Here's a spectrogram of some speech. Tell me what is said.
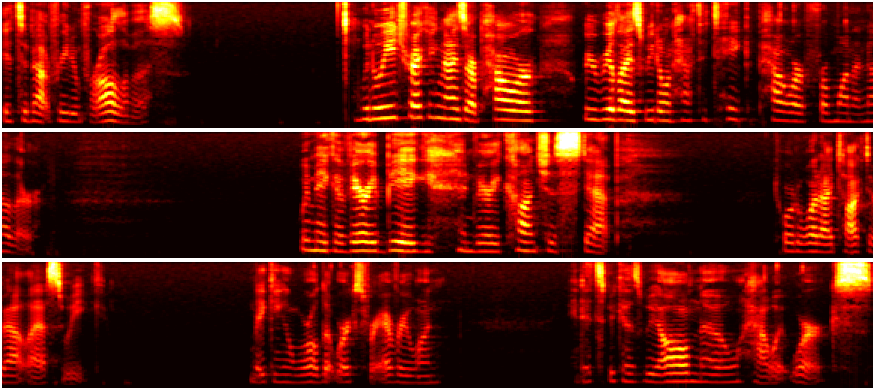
it's about freedom for all of us. When we each recognize our power, we realize we don't have to take power from one another. We make a very big and very conscious step toward what I talked about last week making a world that works for everyone. And it's because we all know how it works.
